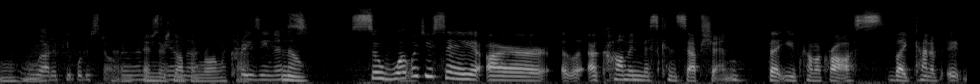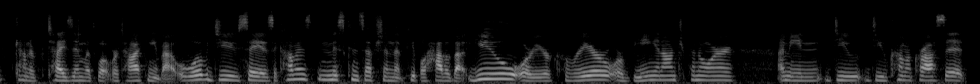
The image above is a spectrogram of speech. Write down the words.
a lot of people just don't And, really and understand there's nothing the wrong with that. craziness. No. So, what would you say are a, a common misconception that you've come across? Like, kind of, it kind of ties in with what we're talking about. What would you say is a common misconception that people have about you or your career or being an entrepreneur? I mean, do you do you come across it?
